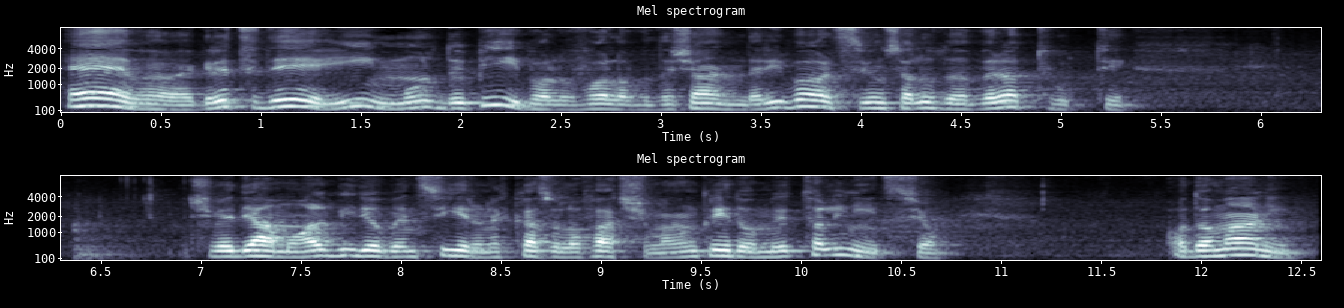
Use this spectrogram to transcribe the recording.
Have a great day in all the people, follow the channel, reports, un saluto davvero a tutti. Ci vediamo al video pensiero nel caso lo faccio ma non credo come detto all'inizio. O domani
